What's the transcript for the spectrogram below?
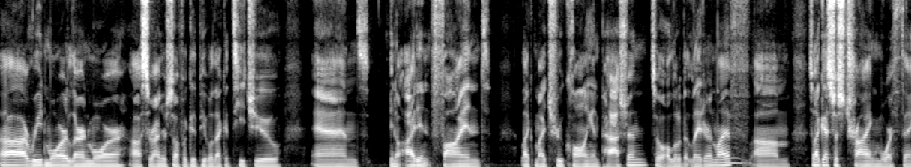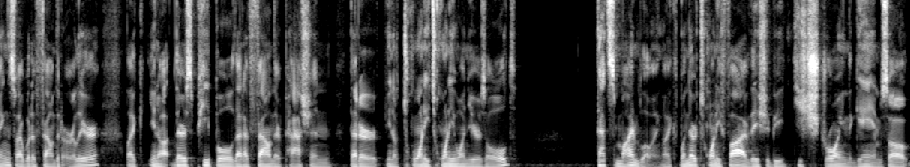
uh, read more, learn more, uh, surround yourself with good people that could teach you. And you know, I didn't find like my true calling and passion till a little bit later in life. Um, so I guess just trying more things. So I would have found it earlier. Like you know, there's people that have found their passion that are you know 20, 21 years old. That's mind blowing. Like when they're 25, they should be destroying the game. So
